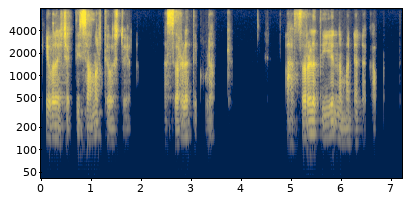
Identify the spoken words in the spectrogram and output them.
ಕೇವಲ ಶಕ್ತಿ ಸಾಮರ್ಥ್ಯವಷ್ಟೇ ಅಲ್ಲ. ಆ ಸರಳತೆ ಕೂಡ ಆ ಸರಳತೆಯೇ ನಮ್ಮನ್ನೆಲ್ಲ ಕಾಪಾಡುತ್ತೆ.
